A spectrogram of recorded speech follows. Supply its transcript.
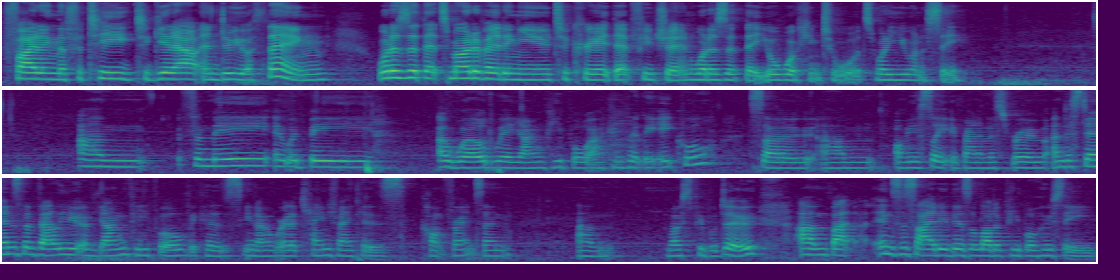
fighting the fatigue to get out and do your thing, what is it that's motivating you to create that future and what is it that you're working towards? What do you want to see? Um, for me, it would be a world where young people are completely equal. So um, obviously everyone in this room understands the value of young people because you know we're at a Changemakers conference and um, most people do. Um, but in society there's a lot of people who see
